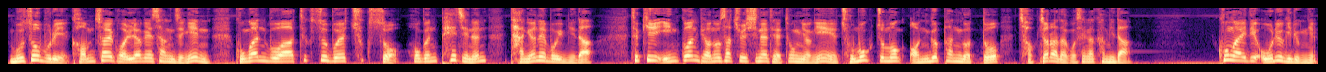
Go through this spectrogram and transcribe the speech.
무소불위 검찰 권력의 상징인 공안부와 특수부의 축소 혹은 폐지는 당연해 보입니다. 특히 인권 변호사 출신의 대통령이 조목조목 언급한 것도 적절하다고 생각합니다. 콩 아이디 5616님.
